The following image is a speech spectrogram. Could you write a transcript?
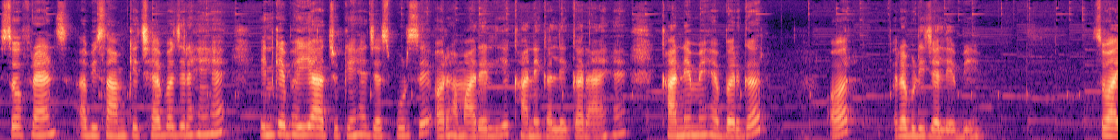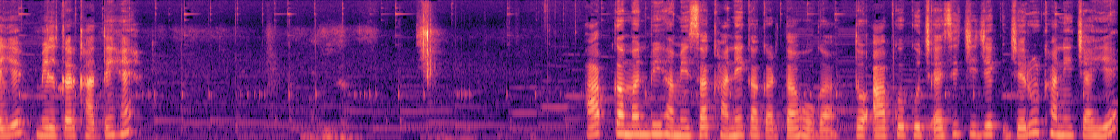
सो so फ्रेंड्स अभी शाम के छः बज रहे हैं। इनके भैया आ चुके हैं जसपुर से और हमारे लिए खाने का लेकर आए हैं। खाने में है बर्गर और रबड़ी जलेबी। सो so आइए, मिलकर खाते हैं। आपका मन भी हमेशा खाने का करता होगा तो आपको कुछ ऐसी चीज़ें ज़रूर खानी चाहिए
